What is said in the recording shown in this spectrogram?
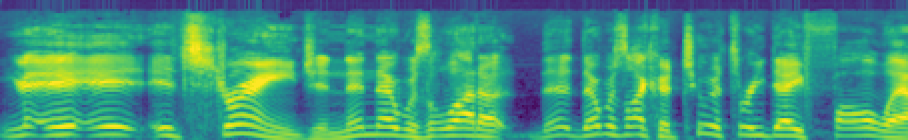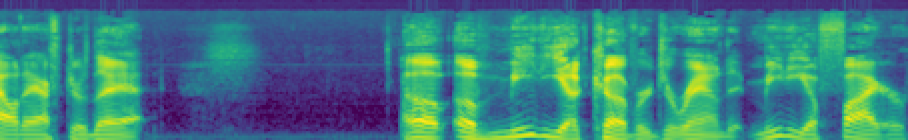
It, it, it's strange. And then there was a lot of, there was like a two or three day fallout after that of, of media coverage around it, media fire.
